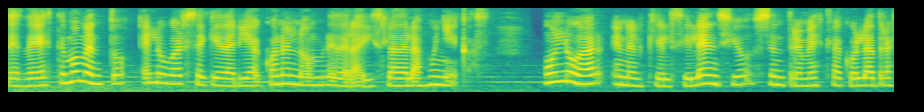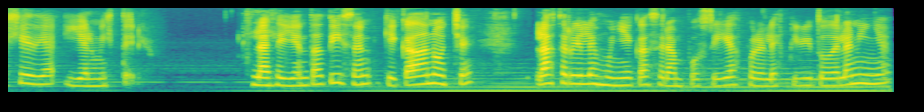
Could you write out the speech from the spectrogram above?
Desde este momento, el lugar se quedaría con el nombre de la Isla de las Muñecas, un lugar en el que el silencio se entremezcla con la tragedia y el misterio. Las leyendas dicen que cada noche las terribles muñecas eran poseídas por el espíritu de la niña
